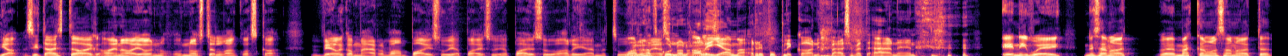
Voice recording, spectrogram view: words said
Ja sitä sitten aina ajoin no- nostellaan, koska velkamäärä vaan paisuu ja paisuu ja paisuu, alijäämät suurenee Vanhat kunnon alijäämä republikaanit pääsevät ääneen. Anyway, ne sanoi, että McConnell sanoi, että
